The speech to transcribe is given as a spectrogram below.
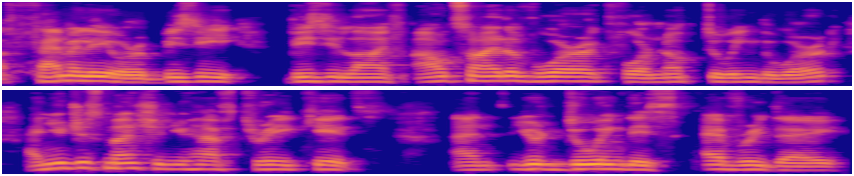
a family or a busy, busy life outside of work for not doing the work. And you just mentioned you have three kids and you're doing this every day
